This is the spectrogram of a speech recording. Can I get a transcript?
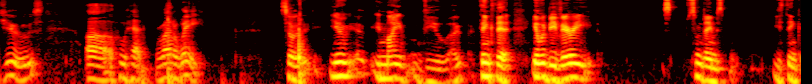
Jews uh, who had run away. So you know, in my view, I think that it would be very. Sometimes you think,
